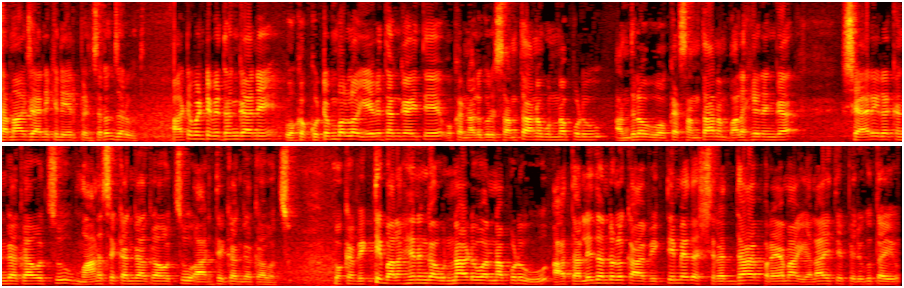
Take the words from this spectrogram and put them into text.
సమాజానికి నేర్పించడం జరుగుతుంది. అటువంటి విధంగానే ఒక కుటుంబంలో ఏ విధంగా అయితే ఒక నలుగురు సంతానం ఉన్నప్పుడు అందులో ఒక సంతానం బలహీనంగా శారీరకంగా కావచ్చు మానసికంగా కావచ్చు ఆర్థికంగా కావచ్చు. ఒక వ్యక్తి బలహీనంగా ఉన్నాడు అన్నప్పుడు ఆ తల్లిదండ్రులకు ఆ వ్యక్తి మీద శ్రద్ధ ప్రేమ ఎలా అయితే పెరుగుతాయో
